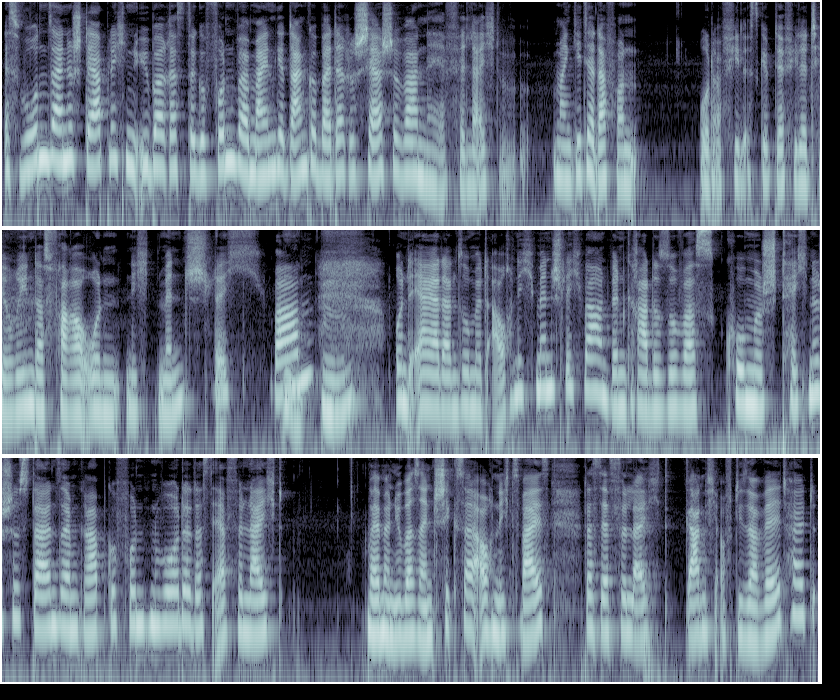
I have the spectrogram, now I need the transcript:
es wurden seine sterblichen Überreste gefunden, weil mein Gedanke bei der Recherche war, nee, vielleicht, man geht ja davon, oder viele, es gibt ja viele Theorien, dass Pharaonen nicht menschlich waren Mhm. und er ja dann somit auch nicht menschlich war. Und wenn gerade sowas komisch Technisches da in seinem Grab gefunden wurde, dass er vielleicht, weil man über sein Schicksal auch nichts weiß, dass er vielleicht gar nicht auf dieser Welt halt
